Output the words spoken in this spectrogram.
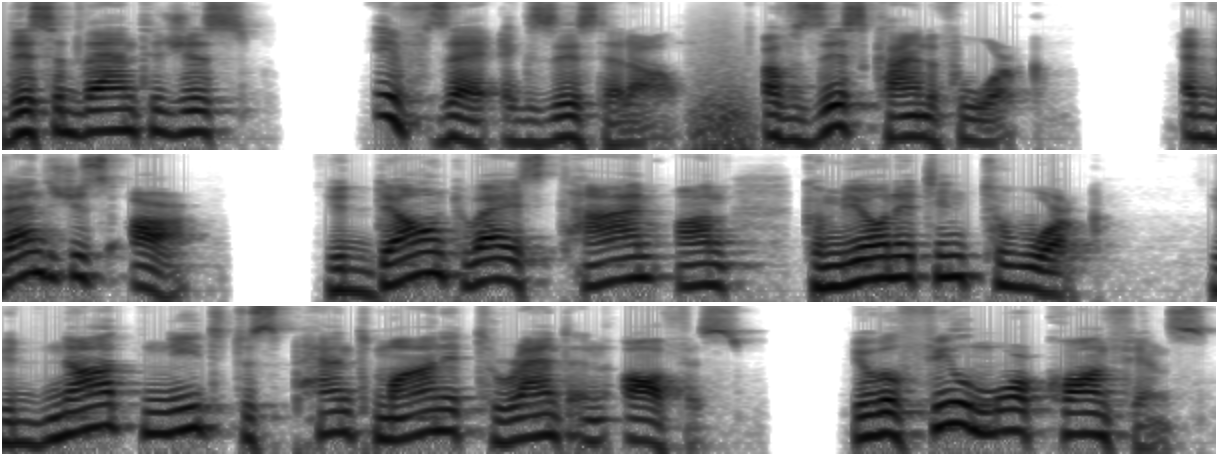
disadvantages, if they exist at all, of this kind of work. Advantages are you don't waste time on commuting to work. You do not need to spend money to rent an office. You will feel more confidence,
